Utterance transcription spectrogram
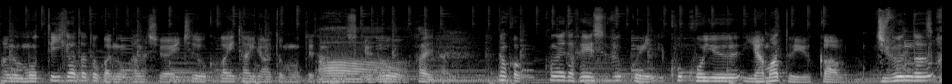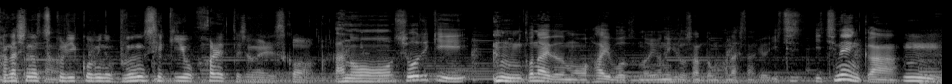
あの持っていき方とかのお話は一度伺いたいなと思ってたんですけどはいはいなんかこの間フェイスブックにここういう山というか自分の話の作り込みの分析を書かれてたじゃないですか。あのー正直 この間もハイボーズの米広さんとも話したんだけど 1, 1年間うん。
